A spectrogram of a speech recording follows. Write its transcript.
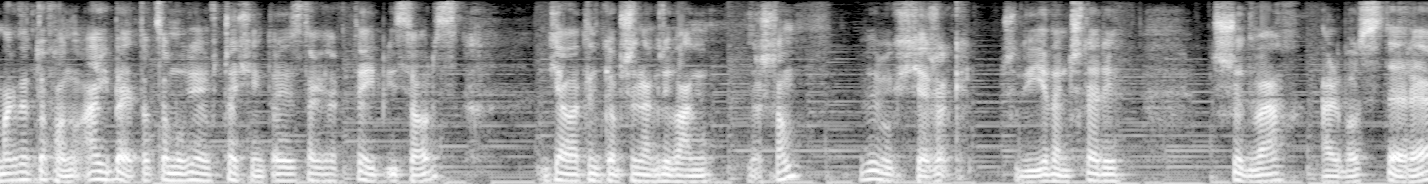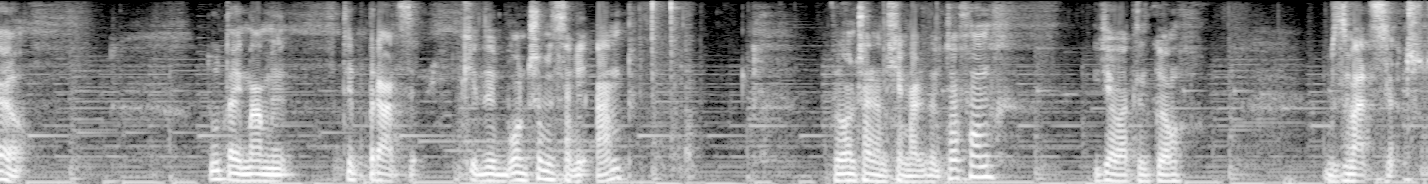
magnetofonu A i B, to co mówiłem wcześniej, to jest tak jak tape i source. Działa tylko przy nagrywaniu zresztą. Wybór ścieżek, czyli 1.4, 3.2 albo stereo. Tutaj mamy typ pracy. Kiedy włączymy sobie amp, wyłącza nam się magnetofon i działa tylko wzmacniacz.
